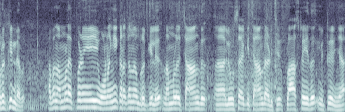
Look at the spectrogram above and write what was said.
ബ്രിക്കിന്റെത് അപ്പോൾ നമ്മളെപ്പോഴും ഈ ഉണങ്ങി കിടക്കുന്ന ബ്രിക്കിൽ നമ്മൾ ചാന്ത് ലൂസാക്കി ചാന്ത് അടിച്ച് പ്ലാസ്റ്റർ ചെയ്ത് ഇട്ട് കഴിഞ്ഞാൽ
